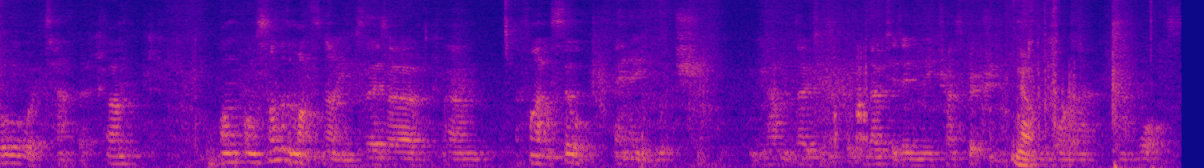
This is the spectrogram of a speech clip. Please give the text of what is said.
Bulwer tablet. Um, on, on some of the month names, there's a, um, a final syllable, NE, which you haven't noticed, noted in the transcription. No. That was.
